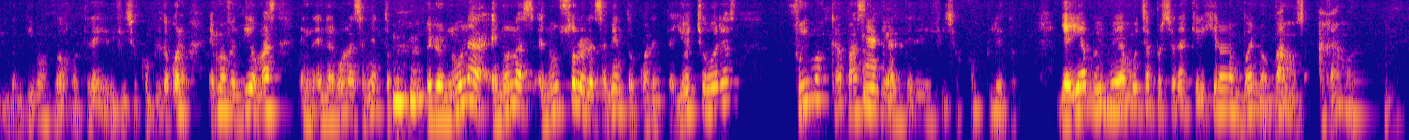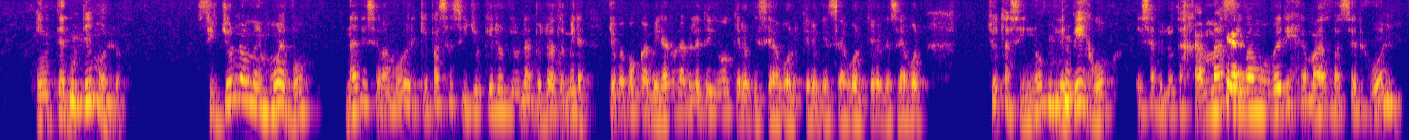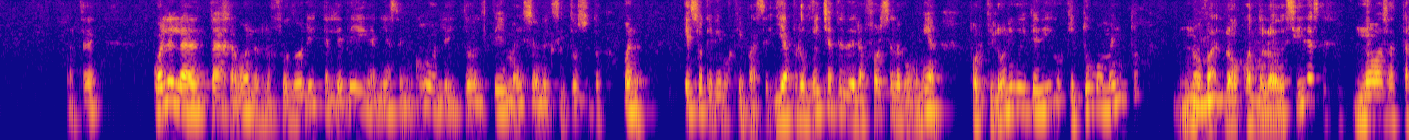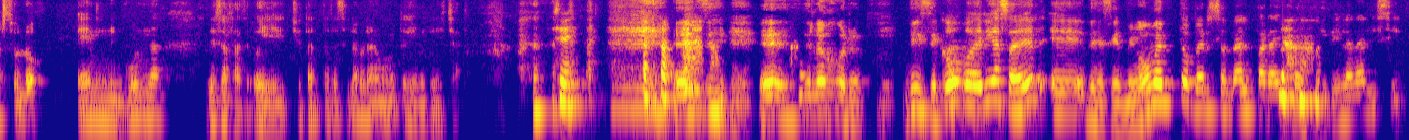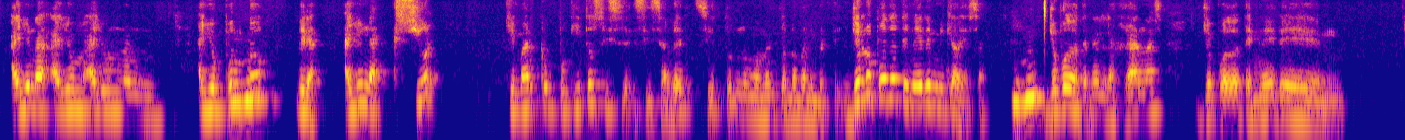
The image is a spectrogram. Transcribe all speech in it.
vendimos dos o tres edificios completos. Bueno, hemos vendido más en, en algún lanzamiento, pero en, una, en, unas, en un solo lanzamiento, 48 horas, fuimos capaces de vender edificios completos. Y ahí había muchas personas que dijeron, bueno, vamos, hagámoslo, intentémoslo. Si yo no me muevo, nadie se va a mover. ¿Qué pasa si yo quiero que una pelota, mira, yo me pongo a mirar una pelota y digo, quiero que sea gol, quiero que sea gol, quiero que sea gol. Yo si no le pego, esa pelota jamás se va a mover y jamás va a ser gol. ¿Cuál es la ventaja? Bueno, los futbolistas le pegan y hacen goles y todo el tema y son exitosos. Bueno, eso queremos que pase. Y aprovechate de la fuerza de la comunidad, porque lo único que te digo es que tu momento, no va, cuando lo decidas, no vas a estar solo en ninguna de esas fases. Oye, he dicho tantas veces la palabra momento que ya me tienes chato. Sí. Eh, eh, te lo juro. Dice, ¿cómo podría saber? Eh, desde mi momento personal para invertir. El análisis, hay, una, hay, un, hay, un, hay un punto, mira, hay una acción que marca un poquito si, si saber si esto es un momento no para invertir. Yo lo puedo tener en mi cabeza. Yo puedo tener las ganas, yo puedo tener...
